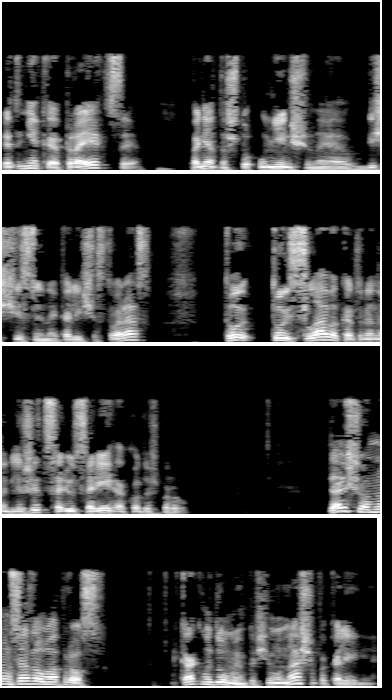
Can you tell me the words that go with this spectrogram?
это некая проекция, понятно, что уменьшенная в бесчисленное количество раз, то, той славы, которая надлежит царю царей Хакодыш Бару. Дальше он нам задал вопрос. Как мы думаем, почему наше поколение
